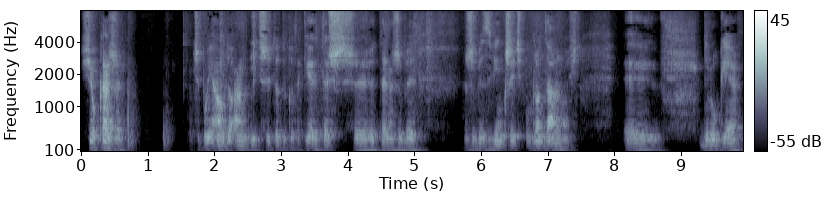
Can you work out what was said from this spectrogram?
Się okaże, pojechał do Anglii, czy to tylko takie też y, ten, żeby, żeby zwiększyć oglądalność. Y, Drugie,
